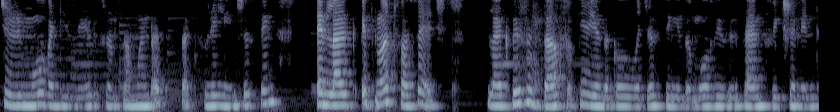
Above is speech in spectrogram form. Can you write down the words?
to remove a disease from someone. That's that's really interesting, and like it's not far fetched like this is stuff a few years ago we were just seeing in the movies and science fiction and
